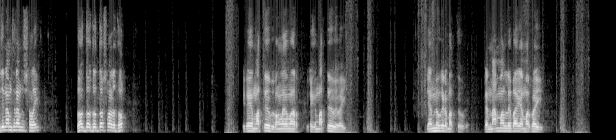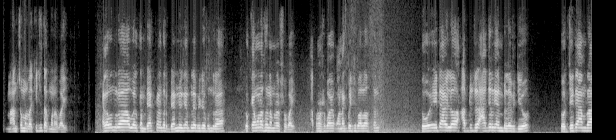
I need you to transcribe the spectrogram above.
নামছে নামছে ধর এটাকে মারতে হবে বাংলা আমার, এটাকে মারতে হবে, ভাই। হোক এটা মারতে হবে। এটা নাম মারলে ভাই, আমার ভাই, মান সম্মান ভাই কিছু থাকব না, ভাই। হ্যালো বন্ধুরা, welcome back to another brand new gameplay video বন্ধুরা। তো কেমন আছেন আপনারা সবাই? আপনারা সবাই অনেক বেশি ভালো আছেন। তো এটা হলো আপডেটের আগের গেম প্লে ভিডিও তো যেটা আমরা,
